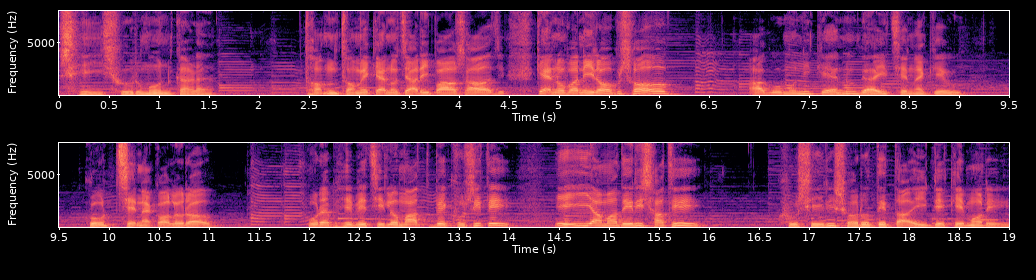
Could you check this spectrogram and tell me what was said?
সেই সুর মন কাড়া? থমথমে কেন চারিপাশ আজ? কেন বা নীরব সব? আগমনী কেন গাইছে না কেউ? করছে না কলরব? ওরা ভেবেছিল মাতবে খুশিতে, এই আমাদেরই সাথে। খুশির শরতে তাই ডেকে মরে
